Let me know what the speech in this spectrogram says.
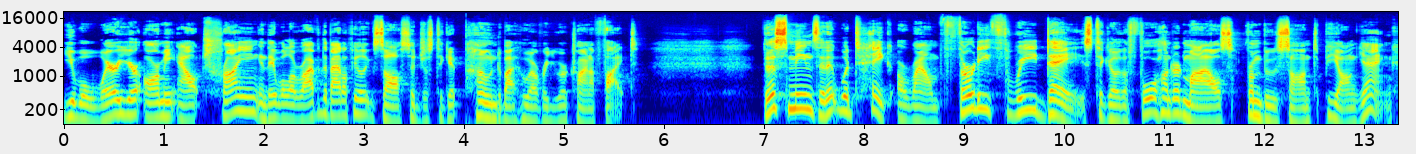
You will wear your army out trying and they will arrive at the battlefield exhausted just to get pwned by whoever you are trying to fight. This means that it would take around 33 days to go the 400 miles from Busan to Pyongyang.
